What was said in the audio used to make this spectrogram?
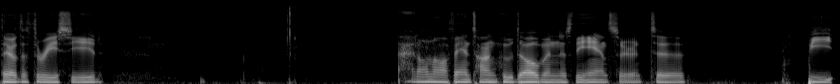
they're the three seed. I don't know if Anton Khudobin is the answer to beat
